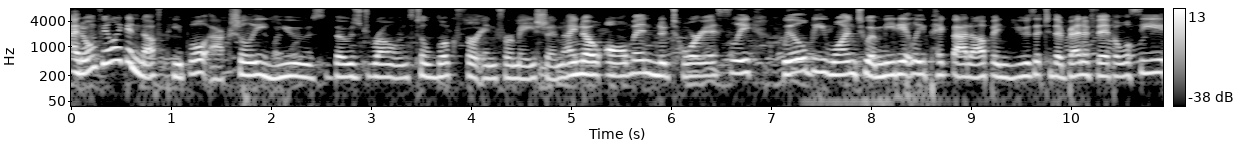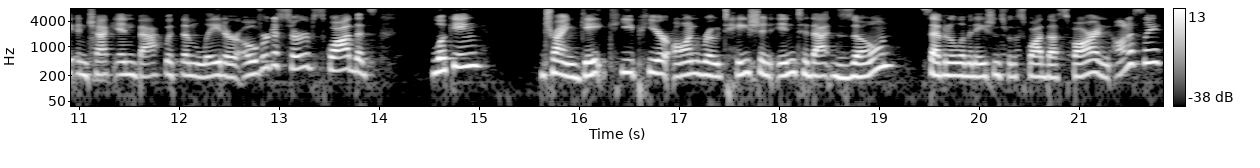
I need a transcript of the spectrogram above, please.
I don't feel like enough people actually use those drones to look for information. I know Almond notoriously will be one to immediately pick that up and use it to their benefit, but we'll see and check in back with them later. Over to Serve Squad that's looking try and gatekeep here on rotation into that zone. Seven eliminations for the squad thus far, and honestly,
